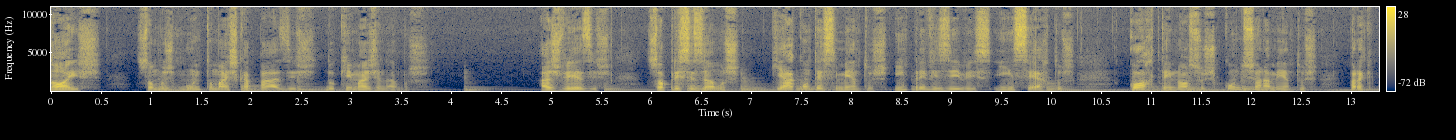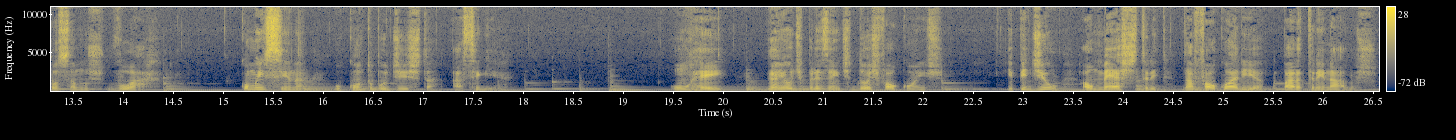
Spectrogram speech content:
Nós somos muito mais capazes do que imaginamos. Às vezes, só precisamos que acontecimentos imprevisíveis e incertos cortem nossos condicionamentos para que possamos voar, como ensina o conto budista a seguir. Um rei ganhou de presente dois falcões e pediu ao mestre da falcoaria para treiná-los.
